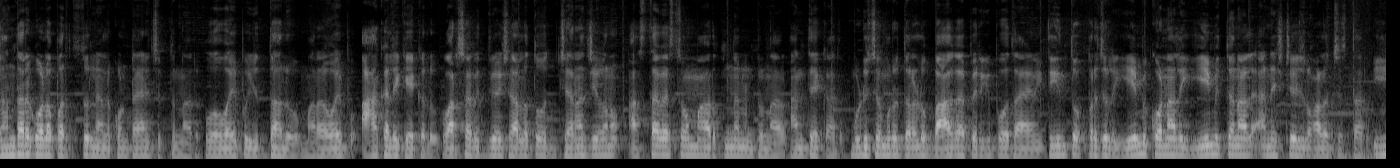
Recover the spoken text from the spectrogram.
గందరగోళ పరిస్థితులు నెలకొంటాయని చెప్తున్నారు. ఓవైపు యుద్ధాలు మరోవైపు ఆకలి కేకలు వర్ష విద్వేషాలతో జనజీవనం అస్తవ్యస్తం మారుతుందని అంటున్నారు. అంతేకాదు ముడి చమురు ధరలు బాగా పెరిగిపోతాయని దీంతో ప్రజలు ఏమి కొనాలి ఏమి తినాలి అనే స్టేజ్లో ఆలోచిస్తారు. ఈ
